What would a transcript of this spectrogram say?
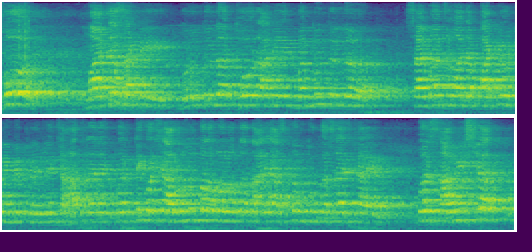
थोर माझ्यासाठी गुरुतुल्य थोर आणि बंधुतुल्य साहेबांचं माझ्या पाठीवर नेहमी प्रेरणेच्या हात राहिले प्रत्येक वर्षी आवर्जून मला बोलवतात अरे असतं तू कसा आहेस? काय बस आयुष्यात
